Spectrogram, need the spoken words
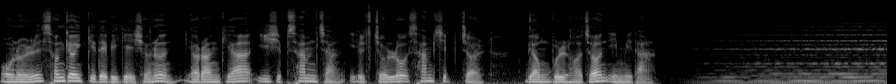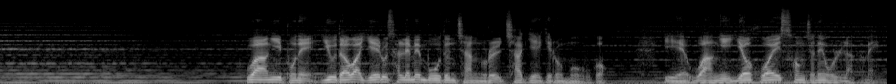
오늘 성경 읽기 내비게이션은 열왕기하 23장 1절로 30절 명불허전입니다. 왕이 보내 유다와 예루살렘의 모든 장로를 자기에게로 모으고 이에 왕이 여호와의 성전에 올라가매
